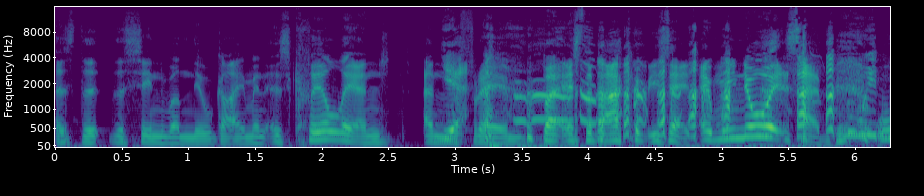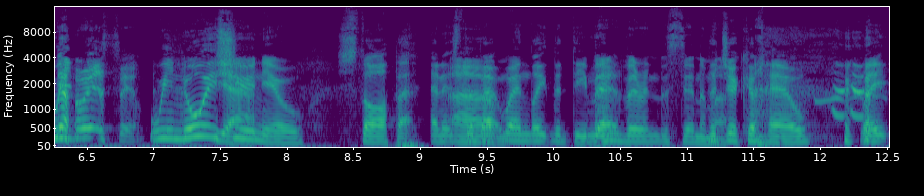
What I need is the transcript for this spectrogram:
is the the scene where Neil Gaiman is clearly in in Yeah. the frame, but it's the back of his head, and we know it's him. we know it's him. We know it's Yeah. you, Neil. Stop it. And it's the bit Um, when like the demon, they're in the cinema. the Duke of Hell, like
